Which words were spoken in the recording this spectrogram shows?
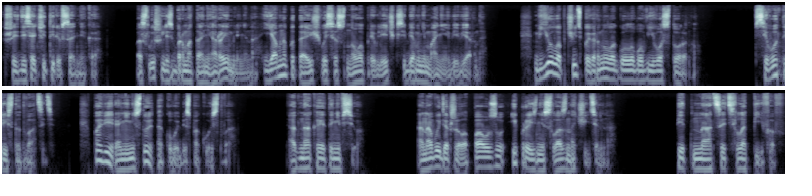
64 всадника. Послышались бормотания Реймлинина, явно пытающегося снова привлечь к себе внимание Виверны. Вьюлоп чуть повернула голову в его сторону. Всего 320. Поверь, они не стоят такого беспокойства. Однако это не все. Она выдержала паузу и произнесла значительно. «Пятнадцать лапифов.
